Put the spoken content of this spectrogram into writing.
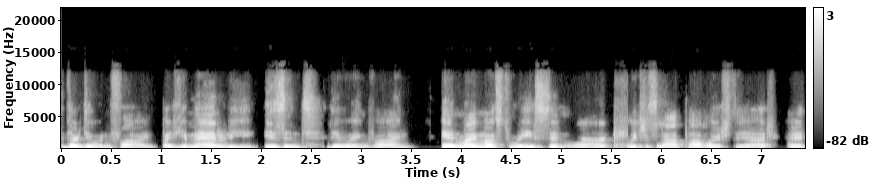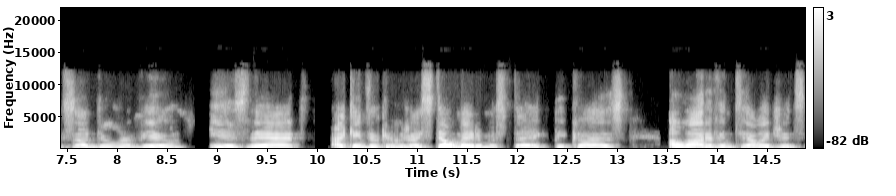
they're doing fine, but humanity isn't doing fine. In my most recent work, which is not published yet, it's under review, is that I came to the conclusion I still made a mistake because a lot of intelligence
